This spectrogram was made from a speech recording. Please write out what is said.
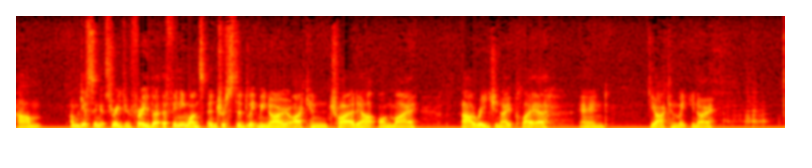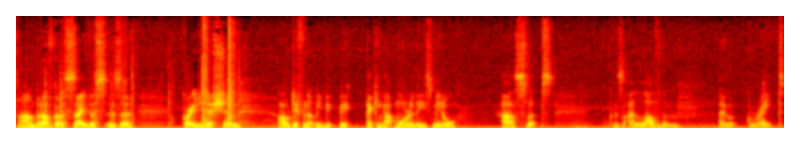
um, I'm guessing it's region free. But if anyone's interested, let me know. I can try it out on my uh, Region A player, and yeah, I can let you know. Um, but I've got to say this is a great addition. I'll definitely be picking up more of these metal uh, slips because I love them. They look great.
